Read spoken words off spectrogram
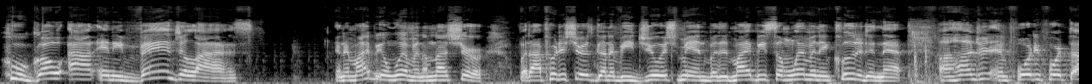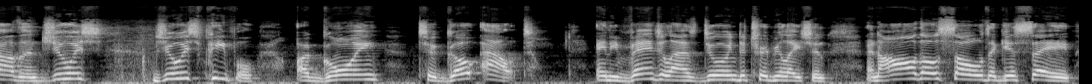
who go out and evangelize. And it might be women, I'm not sure, but I'm pretty sure it's going to be Jewish men, but it might be some women included in that. 144,000 Jewish Jewish people are going to go out and evangelize during the tribulation. And all those souls that get saved,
